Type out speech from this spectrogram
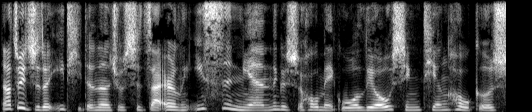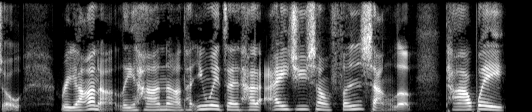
那最值得一提的呢，就是在二零一四年那个时候，美国流行天后歌手 Rihanna 蕾哈娜，她因为在她的 IG 上分享了她为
